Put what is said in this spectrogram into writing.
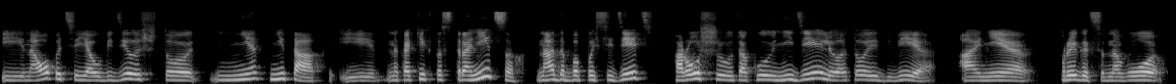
И на опыте я убедилась, что нет, не так. И на каких-то страницах надо бы посидеть хорошую такую неделю, а то и две, а не прыгать с одного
